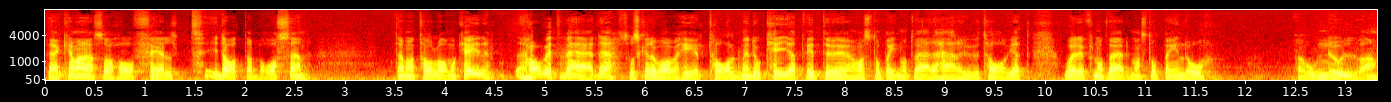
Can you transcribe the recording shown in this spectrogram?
Där kan man alltså ha fält i databasen där man talar om, okej, okay, har vi ett värde så ska det vara heltal, men det är okej okay att vi inte har stoppat in något värde här överhuvudtaget. Vad är det för något värde man stoppar in då? Oh, null va?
